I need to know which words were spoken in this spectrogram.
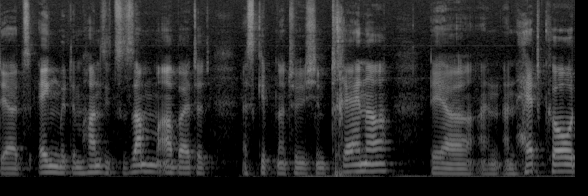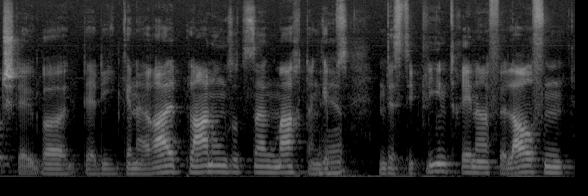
der jetzt eng mit dem Hansi zusammenarbeitet. Es gibt natürlich einen Trainer, der ein, ein Head Coach, der über der die Generalplanung sozusagen macht. Dann gibt es einen Disziplintrainer für Laufen.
